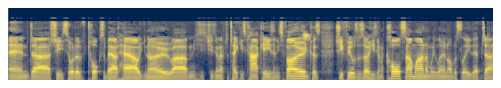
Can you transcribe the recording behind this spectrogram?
and uh, she sort of talks about how you know um, she's going to have to take his car keys and his phone because she feels as though he's going to call someone, and we learn obviously that uh,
